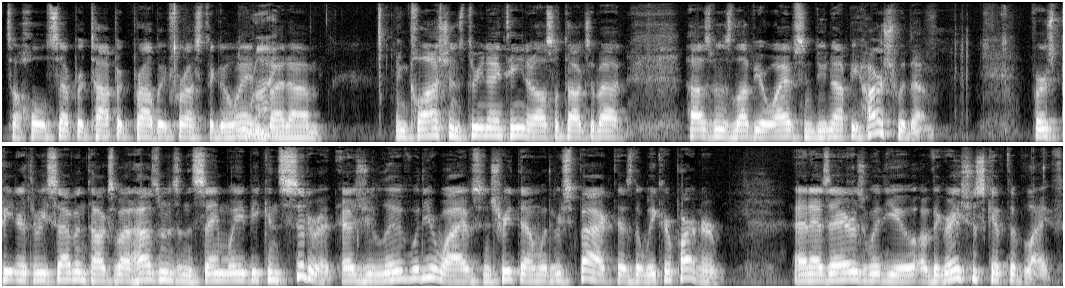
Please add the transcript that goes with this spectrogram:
it's a whole separate topic probably for us to go in. Right. But um, in Colossians 3.19, it also talks about husbands, love your wives and do not be harsh with them. 1 Peter 3 7 talks about husbands in the same way be considerate as you live with your wives and treat them with respect as the weaker partner and as heirs with you of the gracious gift of life,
